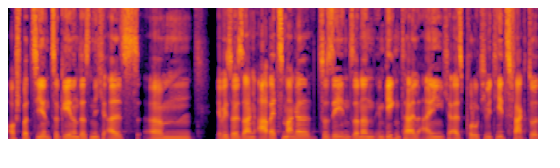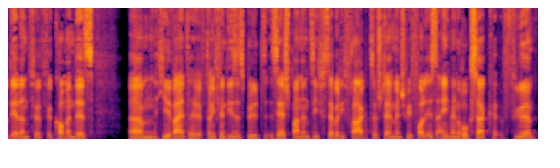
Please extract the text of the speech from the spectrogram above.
auch spazieren zu gehen und das nicht als ähm, ja, wie soll ich sagen, Arbeitsmangel zu sehen, sondern im Gegenteil eigentlich als Produktivitätsfaktor, der dann für, für Kommendes ähm, hier weiterhilft. Und ich finde dieses Bild sehr spannend, sich selber die Frage zu stellen, Mensch, wie voll ist eigentlich mein Rucksack für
